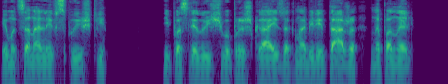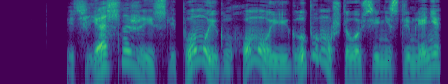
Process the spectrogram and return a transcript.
эмоциональной вспышки, и последующего прыжка из окна билетажа на панель. Ведь ясно же и слепому, и глухому, и глупому, что вовсе не стремление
